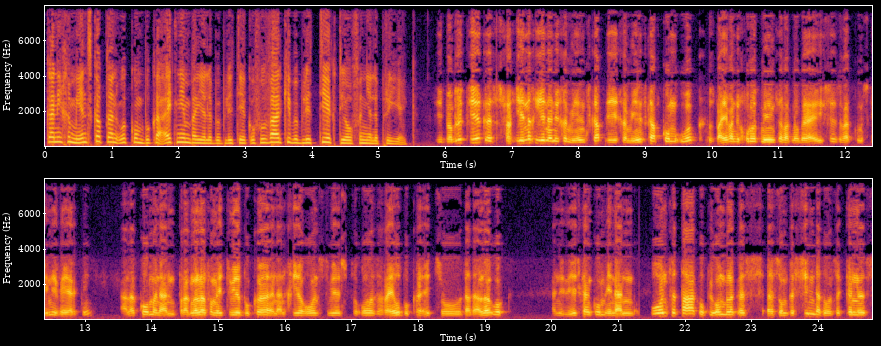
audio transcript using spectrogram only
kan die gemeenskap dan ook kom boeke uitneem by julle biblioteek of hoe werk die biblioteek deel van julle projek? Die biblioteek is vir enige een in die gemeenskap. Die gemeenskap kom ook. Ons baie van die groot mense wat nou by huise is wat miskien nie werk nie. Hulle kom en dan bring hulle vir my twee boeke en dan gee ons twee so ons reëlboeke uit sodat hulle ook aan die lees kan kom en dan ons taak op die oomblik is is om te sien dat ons kinders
